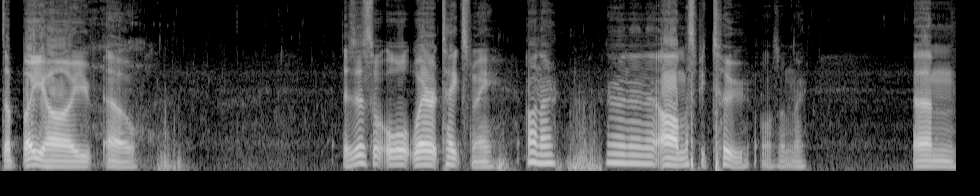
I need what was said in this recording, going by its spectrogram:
The beehive. Oh. Is this all where it takes me? Oh no. No, no, no. Oh, it must be two or something. Um.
